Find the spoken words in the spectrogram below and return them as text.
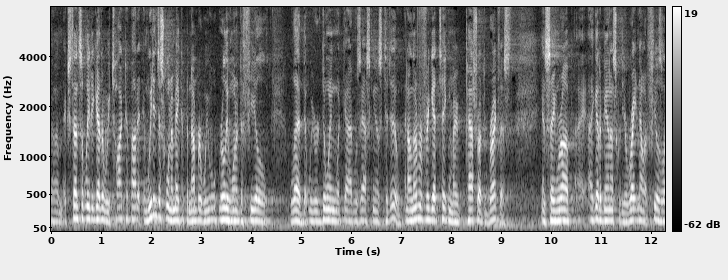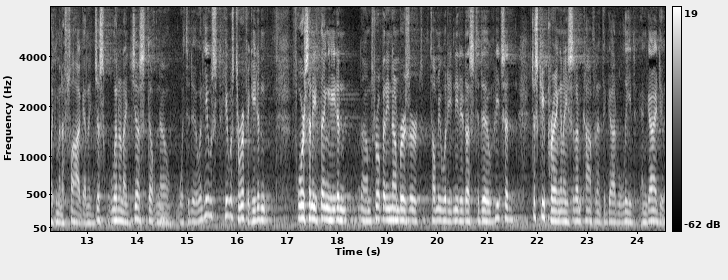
um, extensively together. We talked about it, and we didn't just want to make up a number. We really wanted to feel led that we were doing what God was asking us to do. And I'll never forget taking my pastor out to breakfast and saying, Rob, I, I got to be honest with you. Right now, it feels like I'm in a fog, and I just, Lynn and I just don't know what to do. And he was, he was terrific. He didn't force anything. He didn't um, throw up any numbers or tell me what he needed us to do. He said, just keep praying. And he said, I'm confident that God will lead and guide you.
